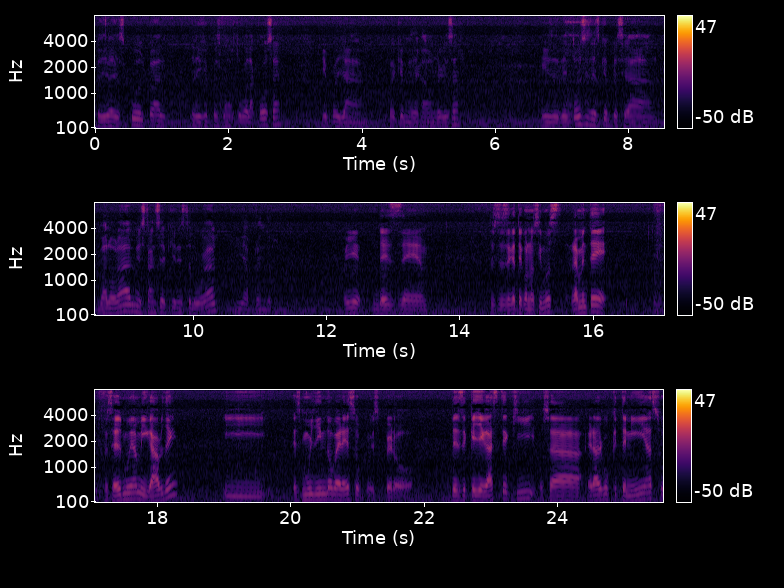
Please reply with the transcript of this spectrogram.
pedí la disculpa, le dije pues cómo estuvo la cosa y pues ya fue que me dejaron regresar. Y desde entonces es que empecé a valorar mi estancia aquí en este lugar y aprender. Oye, desde, pues desde que te conocimos, realmente pues eres muy amigable y es muy lindo ver eso, pues, pero desde que llegaste aquí, o sea, ¿era algo que tenías o,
